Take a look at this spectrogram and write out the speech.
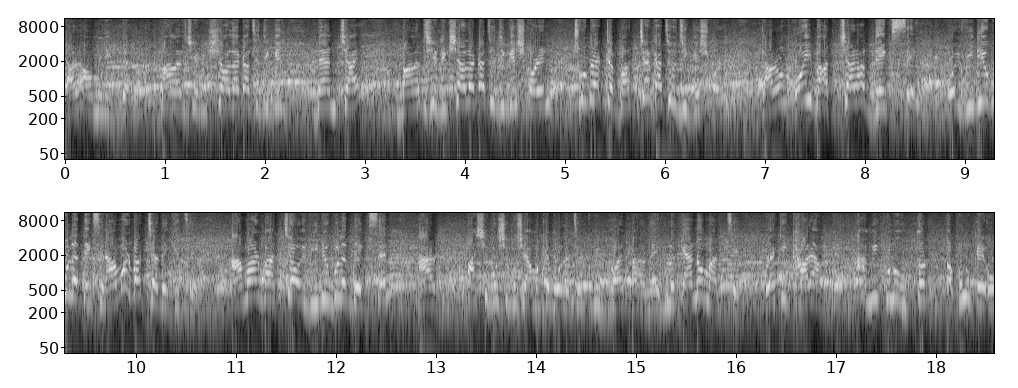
তারা আওয়ামী লীগ ব্যান করে। বাংলাদেশের রিক্সাওয়ালার কাছে জিজ্ঞেস, ব্যান চায়। বাংলাদেশের রিক্সাওয়ালার কাছে জিজ্ঞেস করেন, ছোট একটা বাচ্চার কাছেও জিজ্ঞেস করেন। কারণ ওই বাচ্চারা দেখছেন ওই ভিডিওগুলো দেখছেন, আমার বাচ্চা দেখেছে। আমার বাচ্চা ওই ভিডিওগুলো দেখছেন, আর পাশে বসে বসে আমাকে বলেছে, তুমি ভয় পাও না, এগুলো কেন মারছে? ওরা কি খারাপ? আমি কোনো উত্তর তখন ওকে ও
